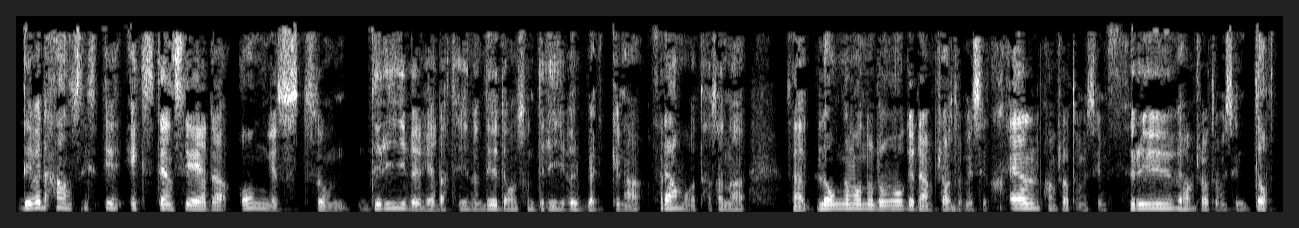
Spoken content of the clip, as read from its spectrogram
det är väl hans existentiella ångest som driver hela tiden. Det är de som driver böckerna framåt. Alltså sådana, sådana långa monologer där han pratar med sig själv, han pratar med sin fru, han pratar med sin dotter,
